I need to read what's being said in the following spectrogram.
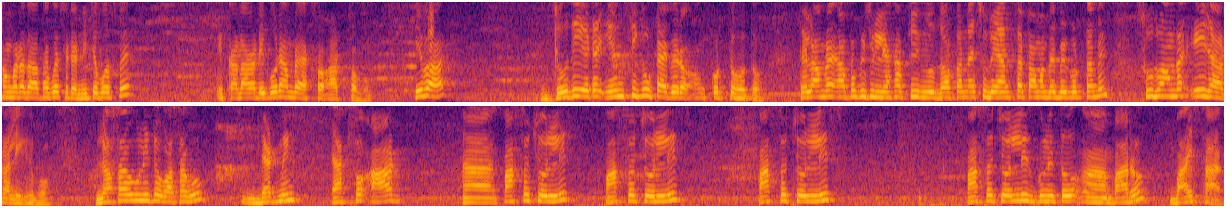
সংখ্যাটা দেওয়া থাকবে সেটা নিচে বসবে কাটাকাটি করে আমরা একশো আট পাবো। এবার যদি এটা এমসিকিউ টাইপের করতে হতো, তাহলে আমরা এত কিছু লেখার কি দরকার নাই, শুধু অ্যান্সারটা আমাদের বের করতে হবে। শুধু আমরা এই জায়গাটা লিখব লসাগু গুণিত গসাগু দ্যাট মিন্স একশো আট পাঁচশো চল্লিশ পাঁচশো চল্লিশ পাঁচশো চল্লিশ পাঁচশো চল্লিশ গুণিত বারো বাই ষাট।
